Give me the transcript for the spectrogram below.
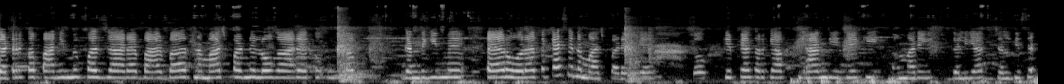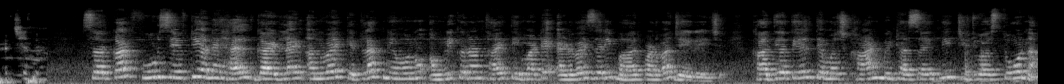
गटर का पानी में फंस जा रहा है। बार बार नमाज़ पढ़ने लोग आ रहे हैं तो उनका गंदगी में पैर हो रहा है तो कैसे नमाज़ पढ़ेंगे? तो कृपया करके आप ध्यान दीजिए कि हमारी गलियाँ जल्दी से अच्छे से। સરકાર ફૂડ સેફટી અને હેલ્થ ગાઈડલાઈન અન્વયે કેટલાક નિયમોનું અમલીકરણ થાય તે માટે એડવાઇઝરી બહાર પાડવા જઈ રહી છે. ખાદ્ય તેલ તેમજ ખાંડ મીઠા સહિતની ચીજવસ્તુઓના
